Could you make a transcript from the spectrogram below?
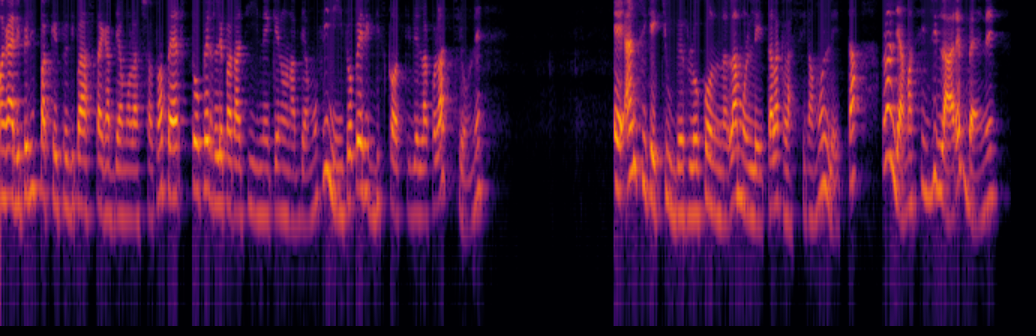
magari per il pacchetto di pasta che abbiamo lasciato aperto, per le patatine che non abbiamo finito, per i biscotti della colazione e anziché chiuderlo con la molletta, la classica molletta, lo andiamo a sigillare bene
